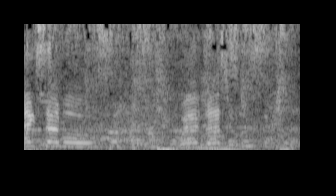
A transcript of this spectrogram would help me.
Anselmo, well dressed.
